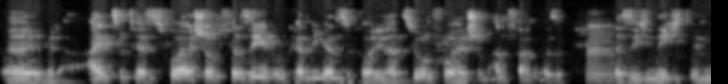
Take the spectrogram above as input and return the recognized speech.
äh, mit Einzeltests vorher schon versehen und kann die ganze Koordination vorher schon anfangen. Also, mhm. dass ich nicht in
